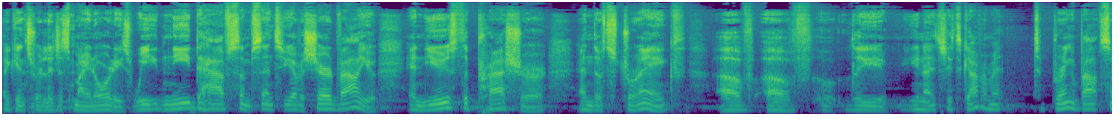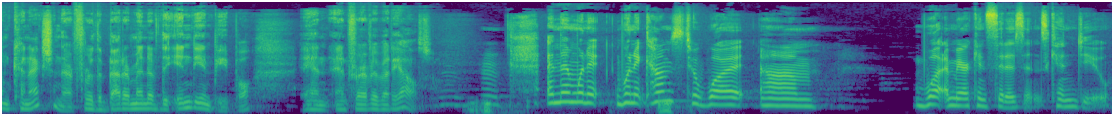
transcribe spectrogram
against religious minorities. We need to have some sense you have a shared value and use the pressure and the strength of of the United States government to bring about some connection there for the betterment of the Indian people and and for everybody else. Mm-hmm. And then when it when it comes to what um, what American citizens can do,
